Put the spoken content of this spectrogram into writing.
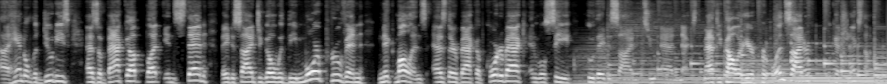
uh, handle the duties as a backup, but instead they decide to go with the more proven Nick Mullens as their backup quarterback, and we'll see who they decide to add next. Matthew Coller here, Purple Insider. We'll catch you next time.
